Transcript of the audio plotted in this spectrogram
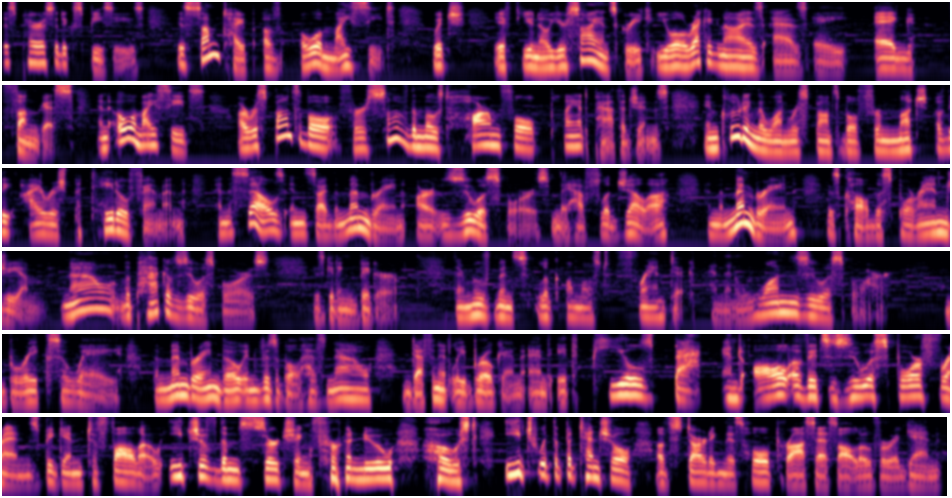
This parasitic species is some type of oomycete, which, if you know your science Greek, you will recognize as a egg fungus. And oomycetes are responsible for some of the most harmful plant pathogens, including the one responsible for much of the Irish potato famine. And the cells inside the membrane are zoospores. They have flagella, and the membrane is called the sporangium. Now, the pack of zoospores is getting bigger. Their movements look almost frantic, and then one zoospore breaks away. The membrane, though invisible, has now definitely broken, and it peels back and all of its zoospore friends begin to follow, each of them searching for a new host, each with the potential of starting this whole process all over again.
